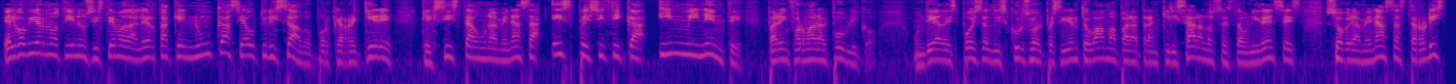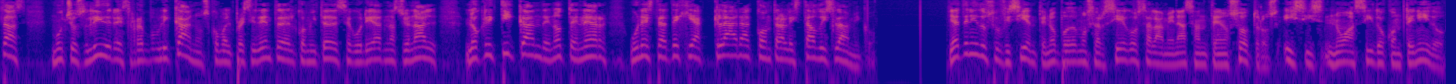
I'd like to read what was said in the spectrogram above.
El gobierno tiene un sistema de alerta que nunca se ha utilizado porque requiere que exista una amenaza específica inminente para informar al público. Un día después del discurso del presidente Obama para tranquilizar a los estadounidenses sobre amenazas terroristas, muchos líderes republicanos, como el presidente del Comité de Seguridad Nacional, lo critican de no tener una estrategia clara contra el Estado Islámico. Ya ha tenido suficiente, no podemos ser ciegos a la amenaza ante nosotros. ISIS no ha sido contenido,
